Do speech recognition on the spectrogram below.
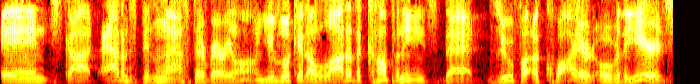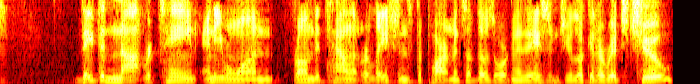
And Scott Adams didn't last there very long. You look at a lot of the companies that Zuffa acquired over the years they did not retain anyone from the talent relations departments of those organizations. You look at a Rich Chou,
